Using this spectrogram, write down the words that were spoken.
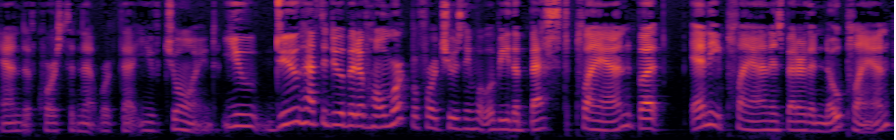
and of course the network that you've joined. You do have to do a bit of homework before choosing what would be the best plan, but any plan is better than no plan.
